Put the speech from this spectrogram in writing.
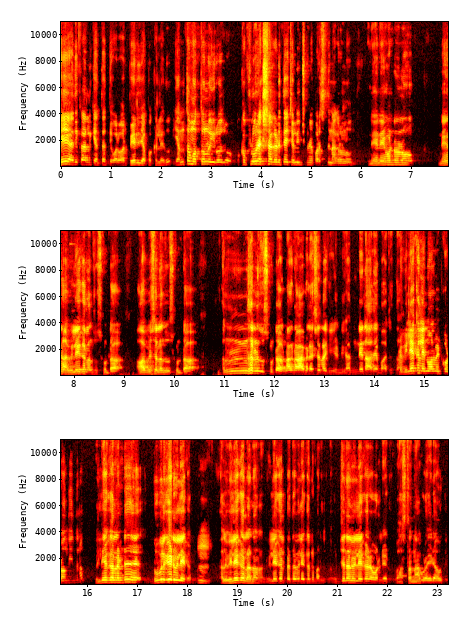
ఏ అధికారులకి ఎంత ఇవ్వాలి వారి పేర్లు చెప్పక్కర్లేదు. ఎంత మొత్తంలో ఈ రోజు ఒక ఫ్లోర్ ఎక్స్ట్రా కడితే చెల్లించుకునే పరిస్థితి నగరంలో ఉంది? నేనేమంటున్నాను నేను ఆ విలేకరులను చూసుకుంటా ఆఫీసర్లను చూసుకుంటా అందరిని చూసుకుంటా నాకు నా యాభై లక్షలు నాకు ఇవ్వండి అన్ని నాదే బాధ్యత. విలేకరుల ఇన్వాల్వ్మెంట్ కూడా ఉంది ఇందులో? విలేకరులు అంటే డూప్లికేట్ విలేకరు. వాళ్ళు విలేకరులు అన్నారు విలేకరులు పెద్ద విలేకరులు మరి ఒరిజినల్ విలేకరు ఎవరు లేడు వాస్తవం నాకు కూడా ఐడియా ఉంది.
